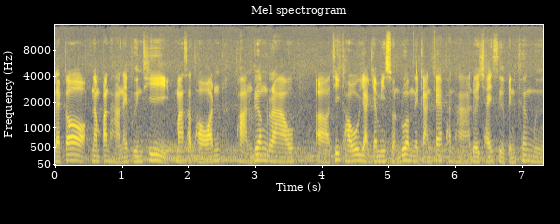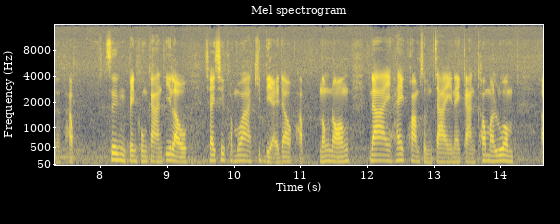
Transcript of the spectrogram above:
และก็นำปัญหาในพื้นที่มาสะท้อนผ่านเรื่องราวที่เขาอยากจะมีส่วนร่วมในการแก้ปัญหา โดยใช้สื่อเป็นเครื่องมือครับ ซึ่งเป็นโครงการที่เราใช้ชื่อคำว่าคิดดีไอดอลครับ น้องๆได้ให้ความสนใจในการเข้ามาร่วมเ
